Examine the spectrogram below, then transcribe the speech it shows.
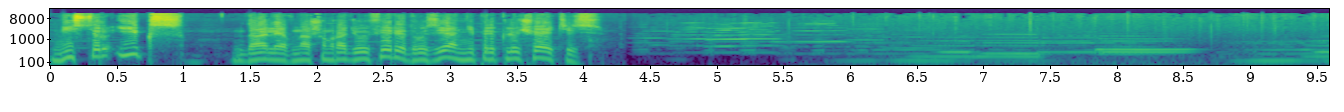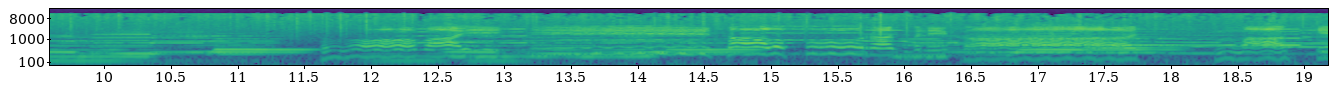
Мистер Икс. Далее в нашем радиоэфире, друзья, не переключайтесь. Снова идти толпу развлекать маски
